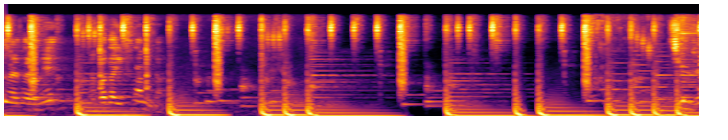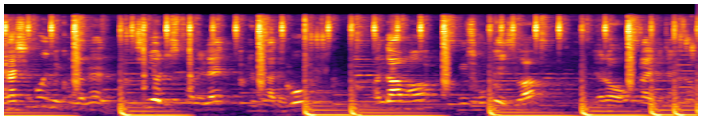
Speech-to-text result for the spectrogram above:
쿠션을 사용해 발바닥이 편합니다. 지금 제가 신고 있는 컬러는 12월 23일에 발매가 되고 언더아머 공식 홈페이지와 여러 오프라인 매장에서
